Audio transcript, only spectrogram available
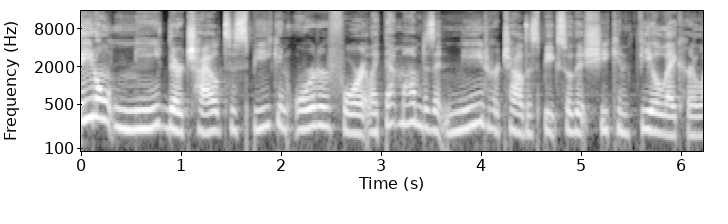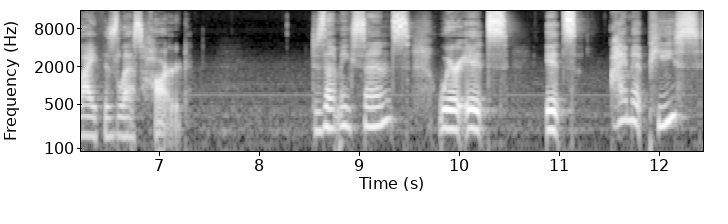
they don't need their child to speak in order for like that mom doesn't need her child to speak so that she can feel like her life is less hard. Does that make sense? Where it's it's I'm at peace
